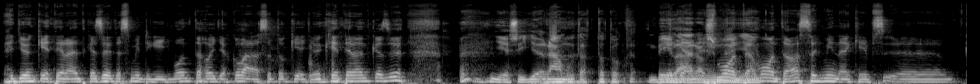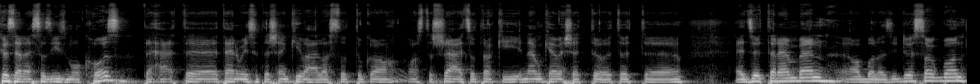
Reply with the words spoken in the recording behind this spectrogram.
egy önként jelentkezőt, ezt mindig így mondta, hogy akkor választatok ki egy önként jelentkezőt. És így rámutattatok Bélára Igen, és mondta, mondta azt, hogy mindenképp közel lesz az izmokhoz, tehát természetesen kiválasztottuk a, azt a srácot, aki nem keveset töltött edzőteremben abban az időszakban,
